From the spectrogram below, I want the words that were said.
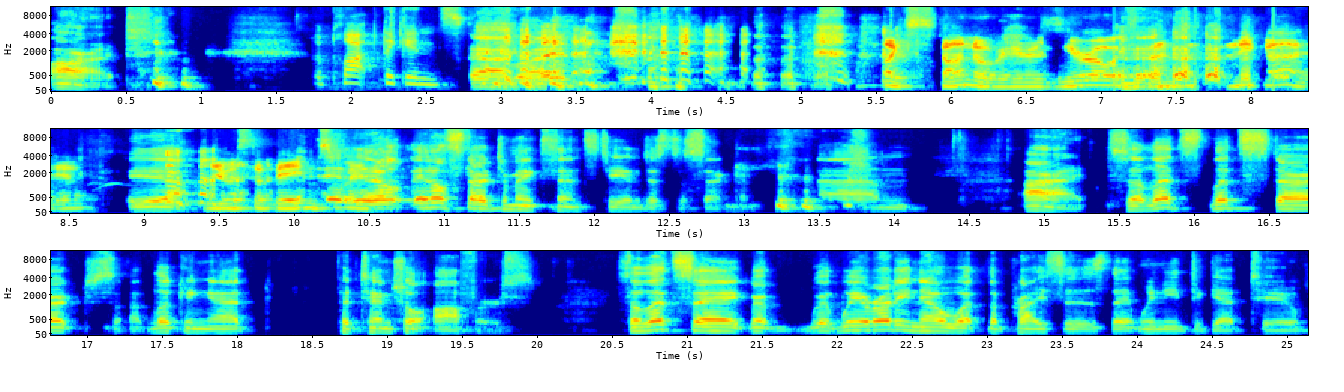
All right. the plot thickens. Yeah, right. like stunned over here. Zero expenses any kind. Yeah. Yeah. Give us the bait and switch. It, will it'll start to make sense to you in just a second. Um, all right. So let's let's start looking at potential offers. So let's say, but we already know what the price is that we need to get to.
